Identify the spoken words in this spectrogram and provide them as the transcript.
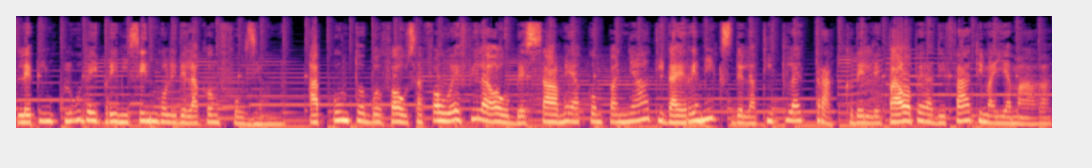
L'EP include i primi singoli della Confusion, appunto Bofou Safou e Filao Bessame accompagnati dai remix della titlet track dell'EPA opera di Fatima Yamaha,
